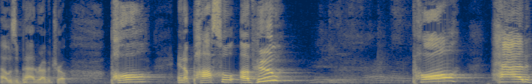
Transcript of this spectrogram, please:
That was a bad rabbit trail. Paul, an apostle of who? Paul had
